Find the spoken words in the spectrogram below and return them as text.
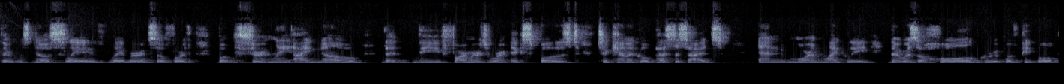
there was no slave labor and so forth. But certainly, I know that the farmers weren't exposed to chemical pesticides and more than likely, there was a whole group of people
